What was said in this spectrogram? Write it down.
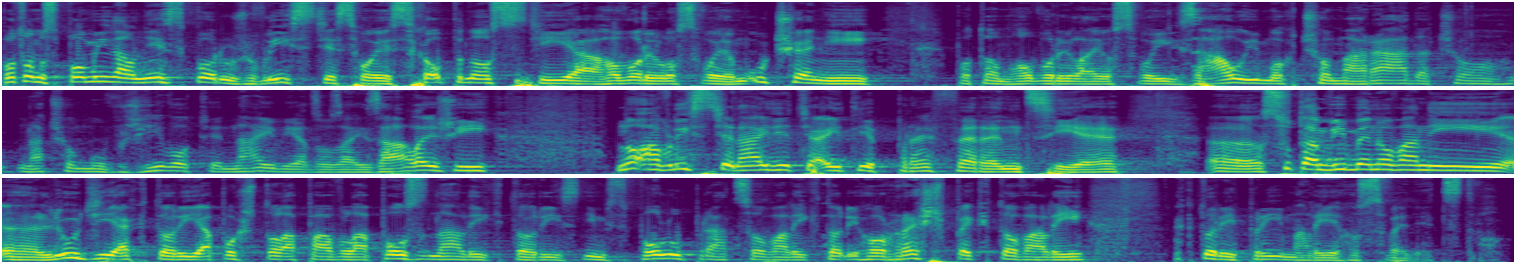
Potom spomínal neskôr už v liste svoje schopnosti a hovoril o svojom učení, potom hovoril aj o svojich záujmoch, čo má rád a čo, na čo mu v živote najviac ozaj záleží. No a v liste nájdete aj tie preferencie. E, sú tam vymenovaní e, ľudia, ktorí Apoštola Pavla poznali, ktorí s ním spolupracovali, ktorí ho rešpektovali a ktorí príjmali jeho svedectvo.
